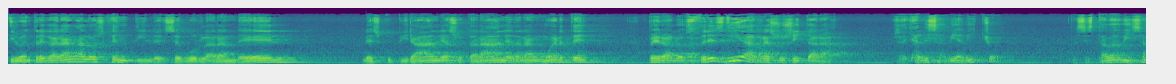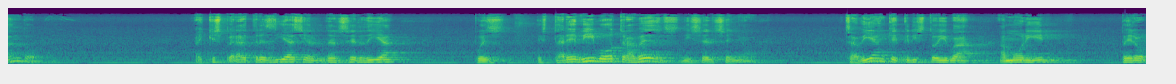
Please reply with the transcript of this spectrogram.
y lo entregarán a los gentiles. Se burlarán de él, le escupirán, le azotarán, le darán muerte, pero a los tres días resucitará. O sea, ya les había dicho, les estaba avisando. Hay que esperar tres días y al tercer día, pues estaré vivo otra vez, dice el Señor. Sabían que Cristo iba a morir, pero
